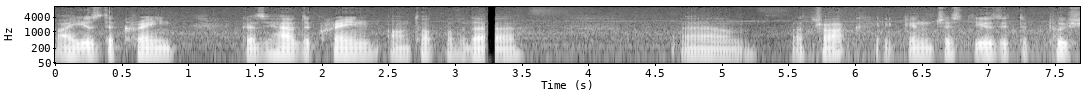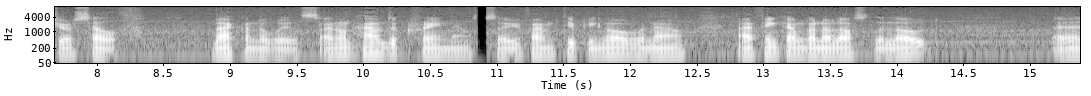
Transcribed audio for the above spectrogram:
I used the crane because you have the crane on top of the um, the truck. You can just use it to push yourself back on the wheels. I don't have the crane now, so if I'm tipping over now, I think I'm gonna lose the load uh,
